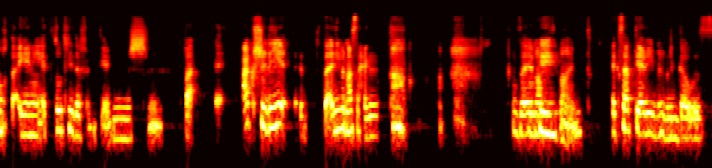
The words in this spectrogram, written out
مخت... يعني it's totally different يعني مش ف actually تقريبا نفس الحاجة. زي is blind. Except يعني مش بنتجوز.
